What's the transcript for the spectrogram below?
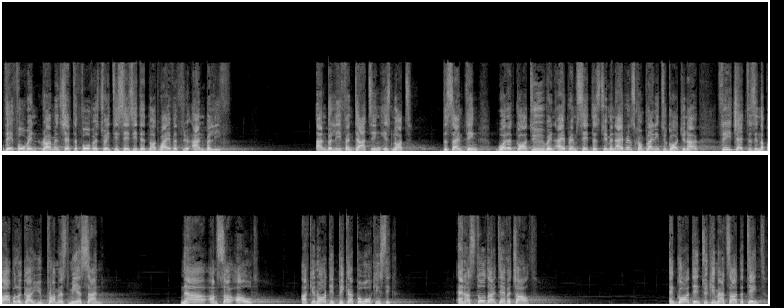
Therefore, when Romans chapter 4, verse 20 says he did not waver through unbelief, unbelief and doubting is not the same thing. What did God do when Abraham said this to him? And Abraham's complaining to God, you know, three chapters in the Bible ago, you promised me a son. Now I'm so old, I can hardly pick up a walking stick. And I still don't have a child. And God then took him outside the tent.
